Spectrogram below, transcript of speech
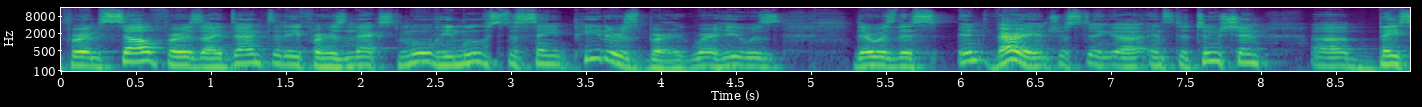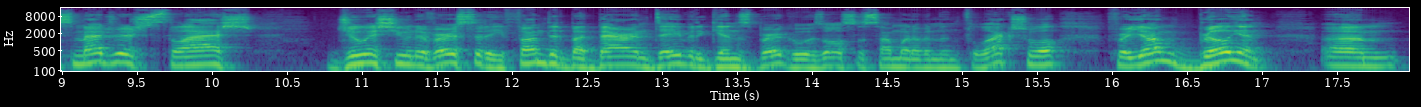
for himself, for his identity, for his next move. He moves to St. Petersburg, where he was there was this in, very interesting uh, institution, uh, Beis Medrash slash Jewish University, funded by Baron David Ginsburg, who was also somewhat of an intellectual, for young, brilliant um,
